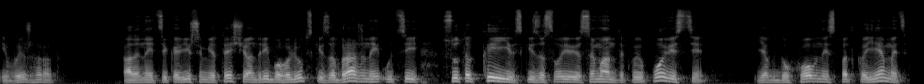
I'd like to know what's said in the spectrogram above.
і Вишгород. Але найцікавішим є те, що Андрій Боголюбський зображений у цій суто київській за своєю семантикою повісті як духовний спадкоємець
